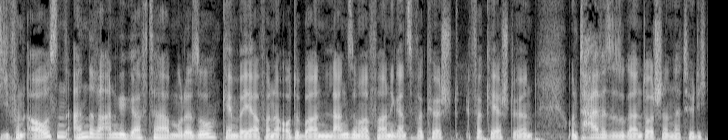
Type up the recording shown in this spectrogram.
die von außen andere angegafft haben oder so. Kennen wir ja von der Autobahn. Langsamer fahren, den ganzen Verkehr, Verkehr stören. Und teilweise sogar in Deutschland natürlich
